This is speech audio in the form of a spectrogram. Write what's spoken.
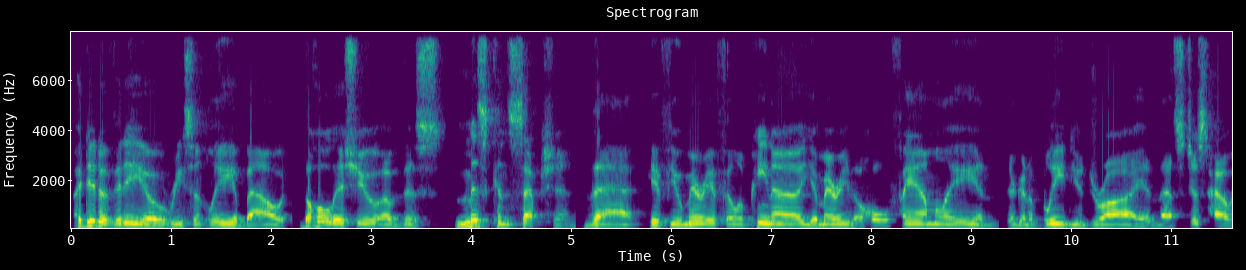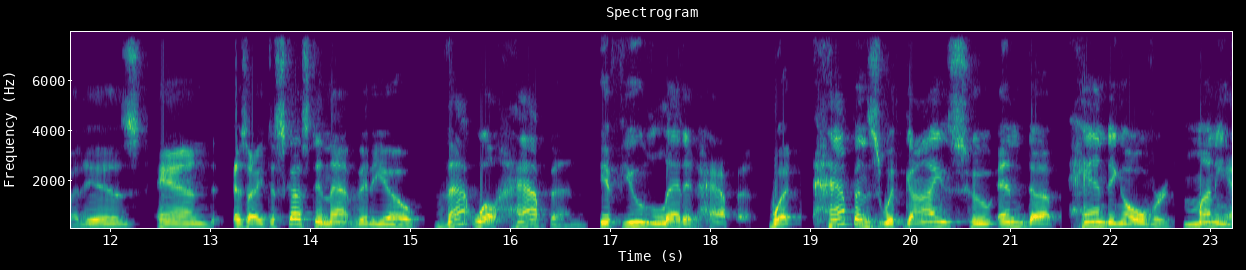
I did a video recently about the whole issue of this misconception that if you marry a Filipina, you marry the whole family and they're going to bleed you dry and that's just how it is. And as I discussed in that video, that will happen if you let it happen. What happens with guys who end up handing over money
